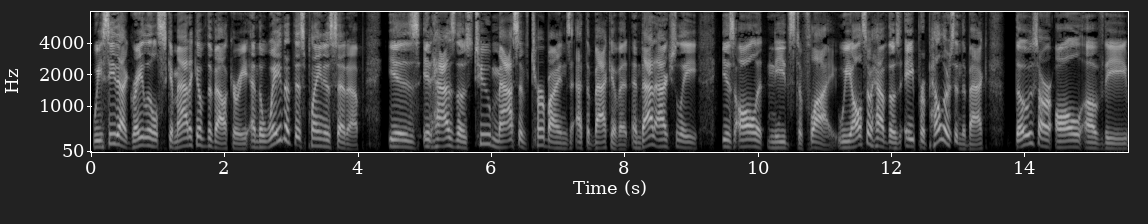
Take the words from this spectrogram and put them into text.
We see that great little schematic of the Valkyrie, and the way that this plane is set up is it has those two massive turbines at the back of it, and that actually is all it needs to fly. We also have those eight propellers in the back. Those are all of the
